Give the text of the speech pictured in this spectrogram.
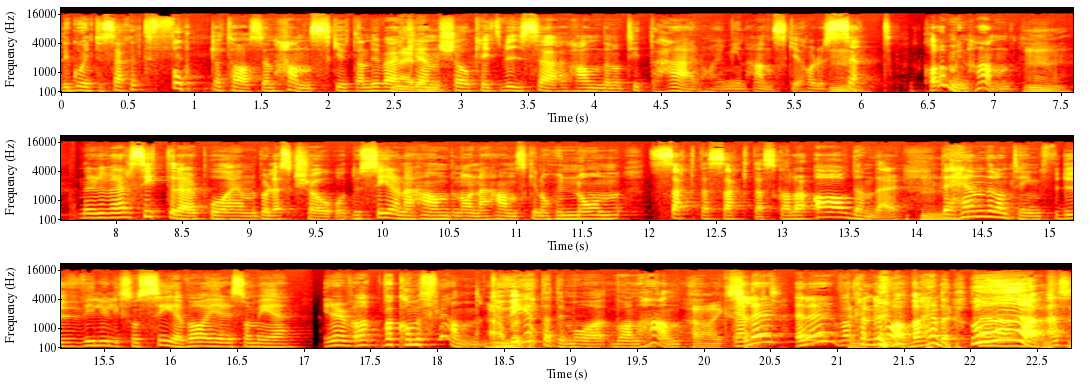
det går inte särskilt fort att ta sig en handske, utan det är verkligen det- showcase, visa handen och titta här har jag min handske, har du sett? Kolla min hand. När du väl sitter där på en burlesk show och du ser den här handen och den här handsken och hur någon sakta, sakta skalar av den där. Det händer någonting, för du vill ju liksom se vad är det som är är det, vad, vad kommer fram? Du men- vet att det må vara en hand. Ja. Eller? Eller? Vad kan det vara? Vad händer? Ah! Alltså,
